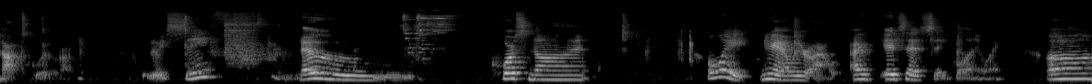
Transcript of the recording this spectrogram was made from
not square around. Are we safe? No. Of course not. Oh wait, yeah, we were out. I it says single anyway. Uh,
